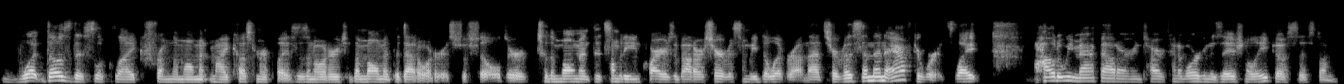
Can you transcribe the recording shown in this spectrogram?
what does this look like from the moment my customer places an order to the moment that that order is fulfilled or to the moment that somebody inquires about our service and we deliver on that service and then afterwards like how do we map out our entire kind of organizational ecosystem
